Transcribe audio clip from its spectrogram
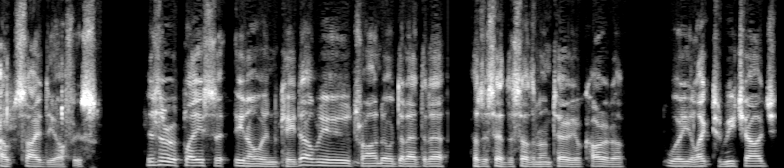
outside the office. Is there a place, you know, in KW, Toronto, da da da as I said, the Southern Ontario corridor, where you like to recharge?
